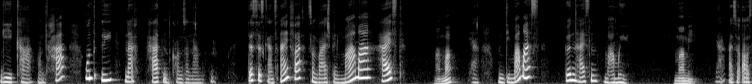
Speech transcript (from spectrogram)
G, K und H und Ü nach harten Konsonanten. Das ist ganz einfach. Zum Beispiel Mama heißt, Mama. ja, und die Mamas würden heißen Mami. Mami. Ja, also aus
